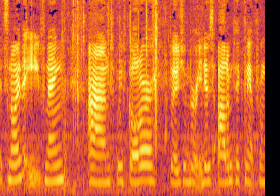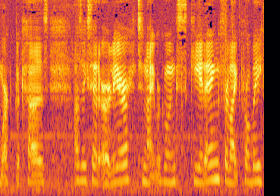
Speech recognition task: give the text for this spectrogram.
it's now the evening and we've got our booze and burritos. Adam picked me up from work because as I said earlier tonight we're going skating for like probably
